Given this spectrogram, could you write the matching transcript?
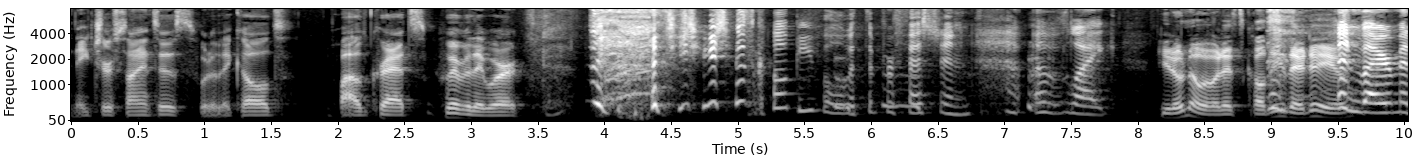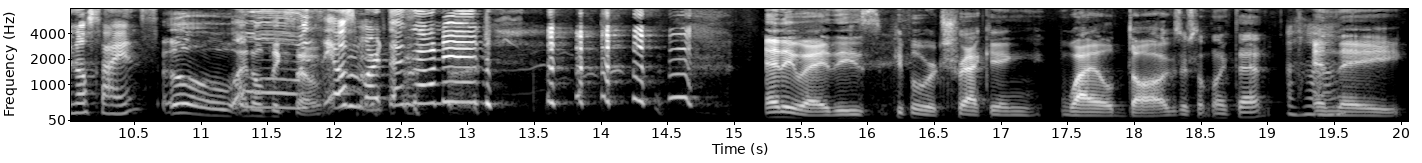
nature scientists, what are they called? Wild Kratts, whoever they were. Did you just call people with the profession of like You don't know what it's called either, do you? environmental science? oh, I don't think Oh, so. See how smart that sounded? Anyway, these people were tracking wild dogs or something like that, Uh-huh. and they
